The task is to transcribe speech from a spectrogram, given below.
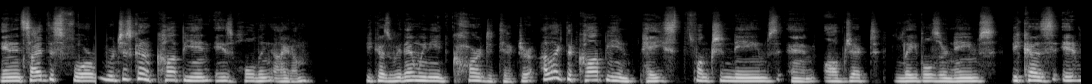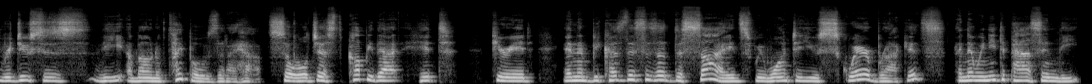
And inside this for, we're just going to copy in is holding item because we then we need card detector. I like to copy and paste function names and object labels or names because it reduces the amount of typos that I have. So we'll just copy that, hit period. And then because this is a decides, we want to use square brackets. And then we need to pass in the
